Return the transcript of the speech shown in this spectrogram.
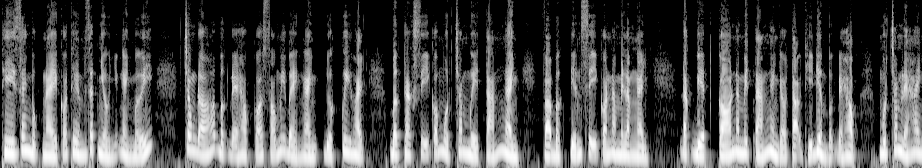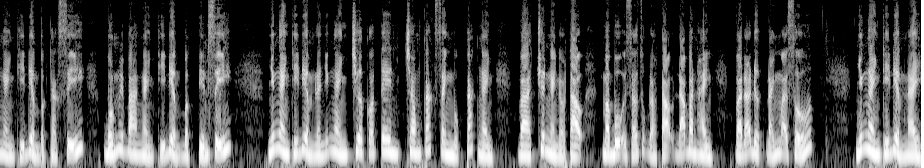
thì danh mục này có thêm rất nhiều những ngành mới. Trong đó, bậc đại học có 67 ngành được quy hoạch, bậc thạc sĩ có 118 ngành và bậc tiến sĩ có 55 ngành. Đặc biệt có 58 ngành đào tạo thí điểm bậc đại học, 102 ngành thí điểm bậc thạc sĩ, 43 ngành thí điểm bậc tiến sĩ. Những ngành thí điểm là những ngành chưa có tên trong các danh mục các ngành và chuyên ngành đào tạo mà Bộ Giáo dục Đào tạo đã ban hành và đã được đánh mã số. Những ngành thí điểm này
